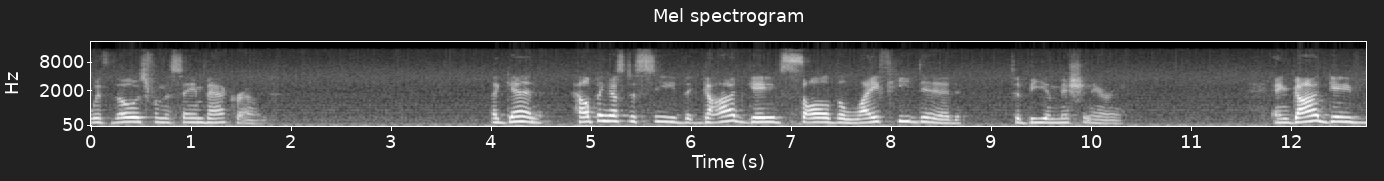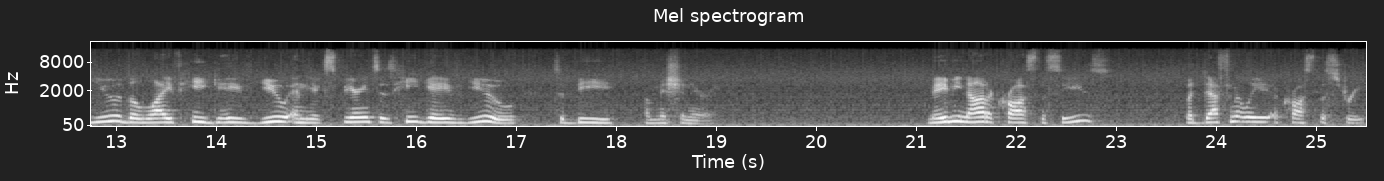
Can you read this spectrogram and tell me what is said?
with those from the same background. Again, helping us to see that God gave Saul the life he did to be a missionary. And God gave you the life He gave you and the experiences He gave you to be a missionary. Maybe not across the seas, but definitely across the street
